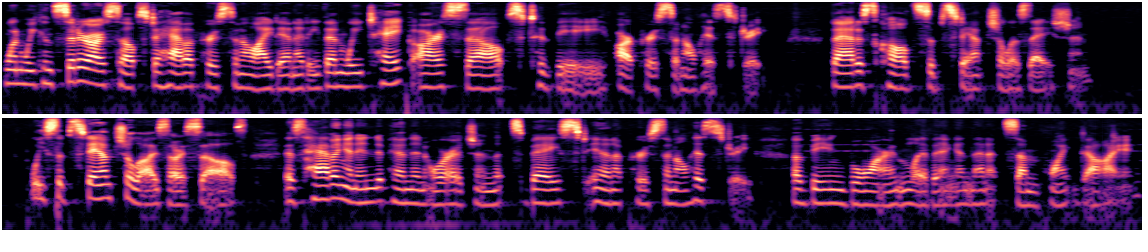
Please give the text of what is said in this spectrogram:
when we consider ourselves to have a personal identity, then we take ourselves to be our personal history. That is called substantialization. We substantialize ourselves as having an independent origin that's based in a personal history of being born, living, and then at some point dying.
